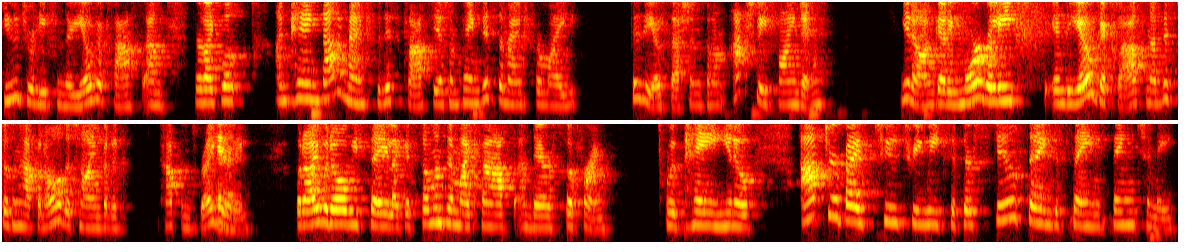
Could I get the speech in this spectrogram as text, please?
huge relief from their yoga class and they're like, well, I'm paying that amount for this class, yet I'm paying this amount for my physio sessions. And I'm actually finding, you know, I'm getting more relief in the yoga class. Now, this doesn't happen all the time, but it happens regularly. Yeah. But I would always say, like, if someone's in my class and they're suffering with pain, you know, after about two, three weeks, if they're still saying the same thing to me,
